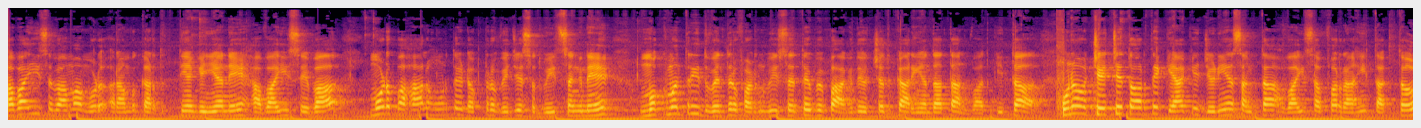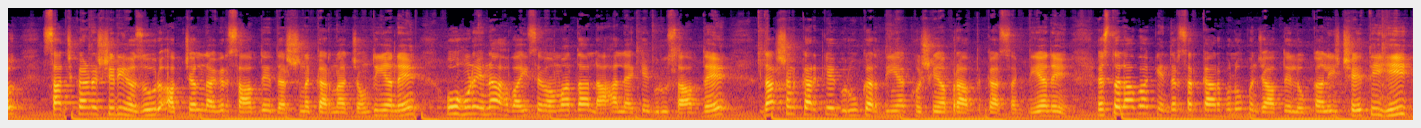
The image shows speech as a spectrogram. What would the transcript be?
ਹਵਾਈ ਸੇਵਾਵਾਂ ਮੁੜ ਆਰੰਭ ਕਰ ਦਿੱਤੀਆਂ ਗਈਆਂ ਨੇ। ਹਵਾਈ ਸੇਵਾ ਮੁੜ ਬਹਾਲ ਹੋਣ ਤੇ ਡਾਕਟਰ ਵਿਜੇ ਸਤਵੀਰ ਸਿੰਘ ਨੇ ਮੁੱਖ ਮੰਤਰੀ ਦਵਿੰਦਰ ਫੜਨਵੀਸ ਅਤੇ ਵਿਭਾਗ ਦੇ ਉੱਚ ਅਧਿਕਾਰੀਆਂ ਦਾ ਧੰਨਵਾਦ ਕੀਤਾ। ਉਹਨਾਂ ਉਚੇਚੇ ਤੌਰ ਤੇ ਕਿਹਾ ਕਿ ਜਿਹੜੀਆਂ ਸੰਗਤਾਂ ਹਵਾਈ ਸਫ਼ਰ ਰਾਹੀਂ ਤਖਤ ਸੱਚਖੰਡ ਸ੍ਰੀ ਹਜ਼ੂਰ ਅਬਚਲ ਨਗਰ ਸਾਹਿਬ ਦੇ ਦਰਸ਼ਨ ਕਰਨਾ ਚਾਹੁੰਦੀਆਂ ਨੇ, ਉਹ ਹੁਣ ਇਹਨਾਂ ਹਵਾਈ ਸੇਵਾਵਾਂ ਦਾ ਲਾਹਾ ਲੈ ਕੇ ਗੁਰੂ ਸਾਹਿਬ ਦੇ ਦਰਸ਼ਨ ਕਰਕੇ ਗੁਰੂ ਘਰ ਦੀਆਂ ਖੁਸ਼ੀਆਂ ਪ੍ਰਾਪਤ ਕਰ ਸਕਦੀਆਂ ਨੇ। ਇਸ ਤੋਂ ਇਲਾਵਾ ਕੇਂਦਰ ਸਰਕਾਰ ਵੱਲੋਂ ਪੰਜਾਬ ਦੇ ਲੋਕਾਂ ਲਈ ਛੇਤੀ ਹੀ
